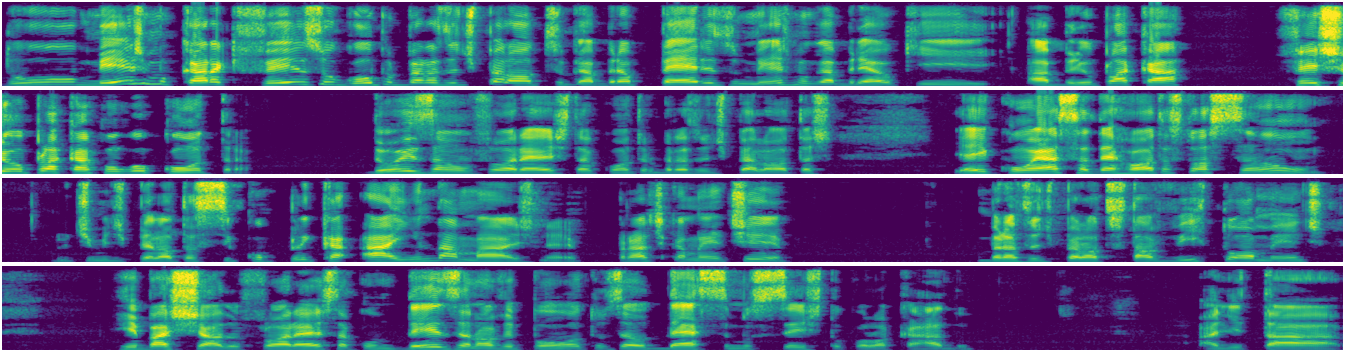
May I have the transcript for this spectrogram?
do mesmo cara que fez o gol para o Brasil de Pelotas, o Gabriel Pérez, o mesmo Gabriel que abriu o placar, fechou o placar com gol contra. 2 a 1 Floresta contra o Brasil de Pelotas. E aí, com essa derrota, a situação do time de Pelotas se complica ainda mais, né? Praticamente o Brasil de Pelotas está virtualmente rebaixado. Floresta com 19 pontos é o 16 colocado. Ali está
